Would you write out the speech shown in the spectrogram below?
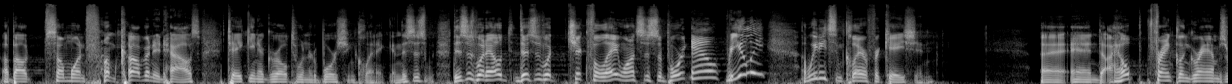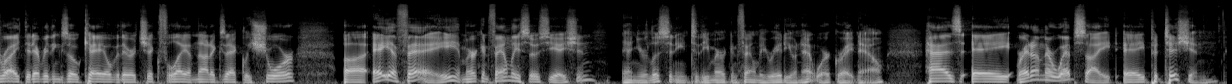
about someone from Covenant House taking a girl to an abortion clinic, and this is this is what this is what Chick Fil A wants to support now. Really, we need some clarification. Uh, and I hope Franklin Graham's right that everything's okay over there at Chick Fil A. I'm not exactly sure. Uh, AFA, American Family Association, and you're listening to the American Family Radio Network right now, has a right on their website a petition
